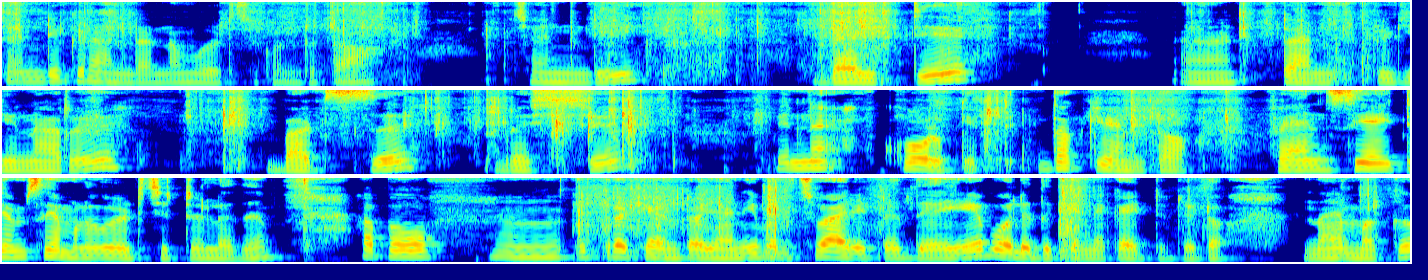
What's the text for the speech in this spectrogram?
ചണ്ടിയൊക്കെ രണ്ടെണ്ണം മേടിച്ചിട്ടുണ്ട് കേട്ടോ ചണ്ടി belt tongue cleaner buds brush പിന്നെ കോൾഗേറ്റ് ഇതൊക്കെയാണ് കേട്ടോ ഫാൻസി ഐറ്റംസ് നമ്മൾ മേടിച്ചിട്ടുള്ളത്. അപ്പോൾ ഇത്രയൊക്കെയാണ് കേട്ടോ ഞാൻ ഈ വലിച്ചു വാരിയിട്ട് ഇതേപോലെ ഇതൊക്കെ തന്നെ കയറ്റിട്ട് കേട്ടോ എന്നാൽ നമുക്ക്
